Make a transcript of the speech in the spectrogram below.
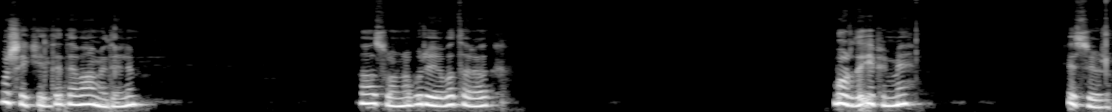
Bu şekilde devam edelim. Daha sonra buraya batarak burada ipimi kesiyorum.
